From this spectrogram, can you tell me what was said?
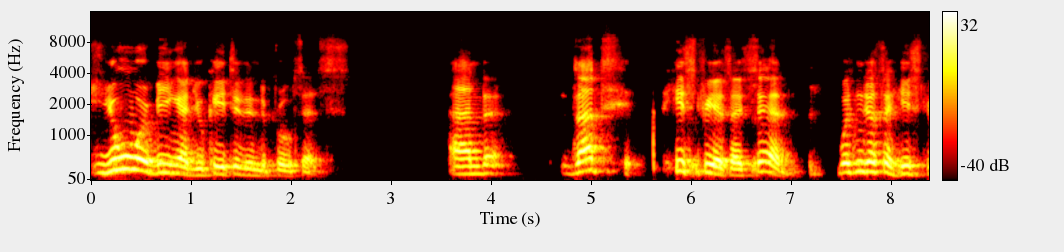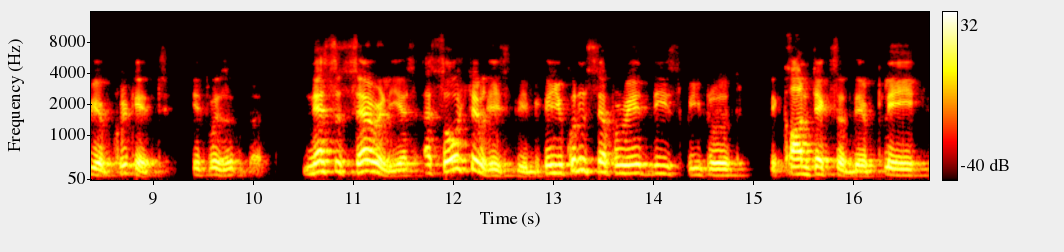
you were being educated in the process, and that history, as I said, wasn't just a history of cricket. It was necessarily a, a social history because you couldn't separate these people the context of their play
